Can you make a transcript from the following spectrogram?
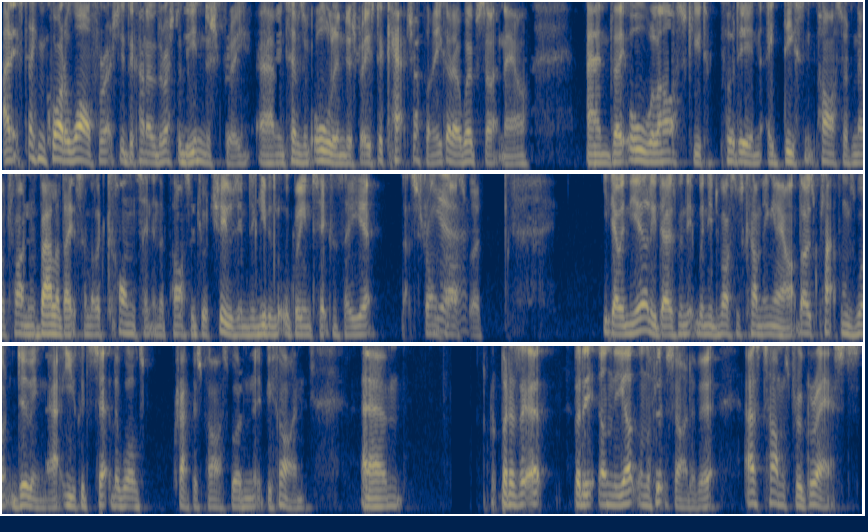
and it's taken quite a while for actually the kind of the rest of the industry, um, in terms of all industries, to catch up on it. You go to a website now, and they all will ask you to put in a decent password, and they'll try and validate some of the content in the password you're choosing to give you a little green ticks and say, "Yep, yeah, that's a strong yeah. password." You know, in the early days when the, when the device was coming out, those platforms weren't doing that. You could set the world's crappiest password and it'd be fine. Um, but as a, but it, on the on the flip side of it, as time's progressed,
